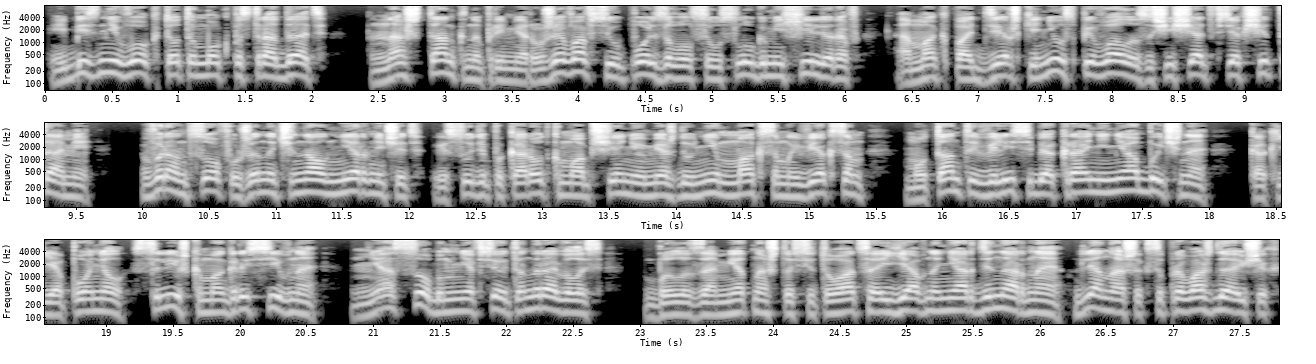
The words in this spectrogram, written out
и без него кто-то мог пострадать. Наш танк, например, уже вовсю пользовался услугами хиллеров, а маг поддержки не успевал защищать всех щитами. Воронцов уже начинал нервничать, и, судя по короткому общению между ним, Максом и Вексом, Мутанты вели себя крайне необычно, как я понял, слишком агрессивно. Не особо мне все это нравилось. Было заметно, что ситуация явно неординарная для наших сопровождающих,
